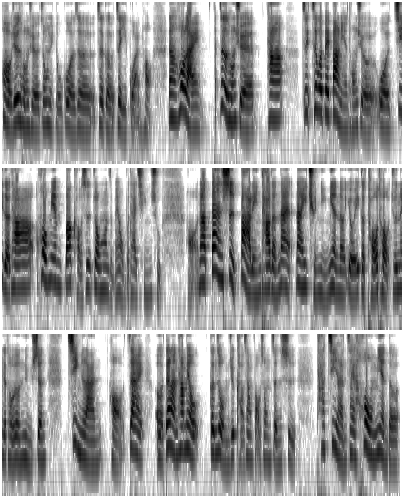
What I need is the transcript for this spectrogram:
哇，我觉得同学终于躲过了这、这个这一关哈。那后来。他这个同学，他这这位被霸凌的同学，我记得他后面不知道考试状况怎么样，我不太清楚。哦，那但是霸凌他的那那一群里面呢，有一个头头，就是那个头头的女生，竟然好、哦、在呃，当然他没有跟着我们去考上保送甄试，他竟然在后面的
